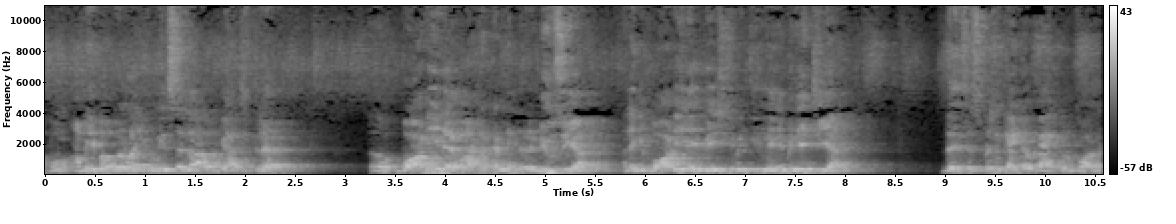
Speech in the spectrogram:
അപ്പം അമീബ പോലുള്ള യൂണിസെല്ലാർ ഓർഗാനിസത്തിൽ ബോഡിയിലെ വാട്ടർ കണ്ടന്റ് റെഡ്യൂസ് ചെയ്യാൻ അല്ലെങ്കിൽ ബോഡിയിലെ വേസ്റ്റ് മെറ്റീരിയൽ എലിമിനേറ്റ് ചെയ്യാൻ. There is a special kind of vacuole called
